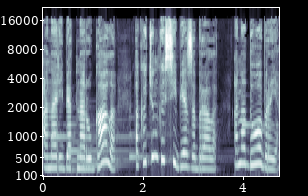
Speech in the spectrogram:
Она ребят наругала, а котенка себе забрала. Она добрая.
